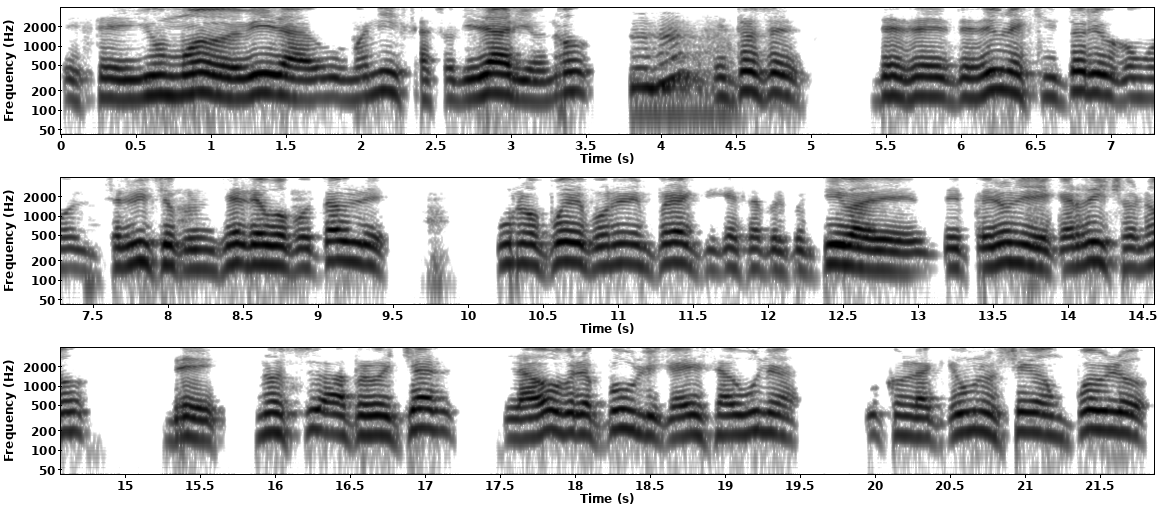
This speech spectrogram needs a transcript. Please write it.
este, y un modo de vida humanista, solidario, ¿no? Entonces, desde, desde un escritorio como el Servicio Provincial de Agua Potable, uno puede poner en práctica esa perspectiva de, de Perón y de Carrillo, ¿no? De no aprovechar la obra pública, esa una con la que uno llega a un pueblo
